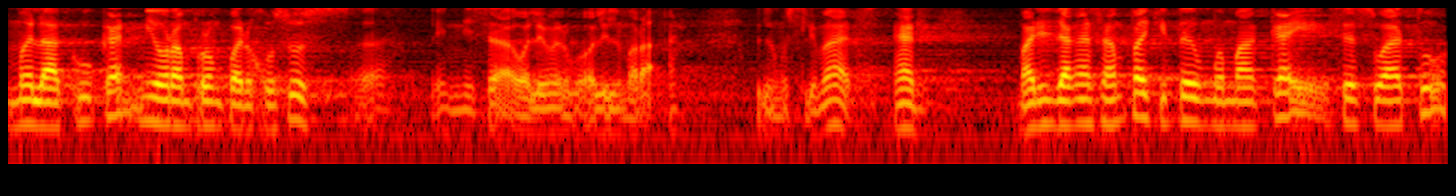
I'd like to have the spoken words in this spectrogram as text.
melakukan ni orang perempuan khusus. Uh, nisa walil mar'ah. Walil muslimat. Kan? Mari jangan sampai kita memakai sesuatu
